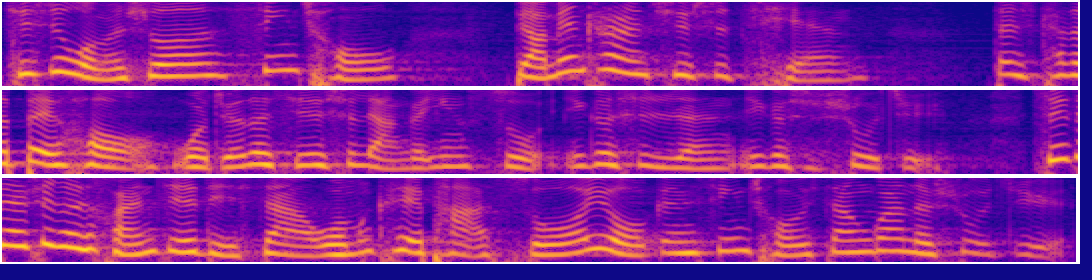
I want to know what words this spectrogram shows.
其实我们说薪酬，表面看上去是钱，但是它的背后，我觉得其实是两个因素，一个是人，一个是数据。所以在这个环节底下，我们可以把所有跟薪酬相关的数据，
